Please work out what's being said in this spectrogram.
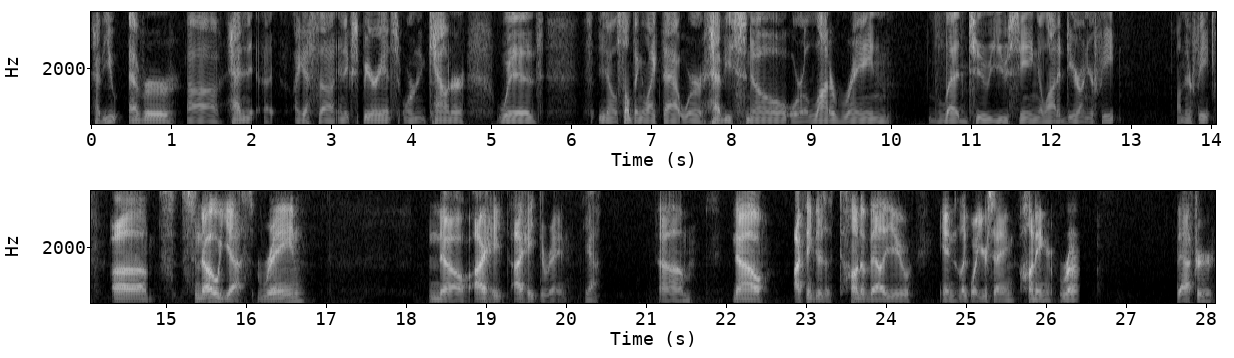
have you ever uh, had an, uh, I guess uh, an experience or an encounter with you know something like that where heavy snow or a lot of rain led to you seeing a lot of deer on your feet on their feet um, s- snow yes rain no, I hate I hate the rain. Yeah. Um, now I think there's a ton of value in like what you're saying, hunting right after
